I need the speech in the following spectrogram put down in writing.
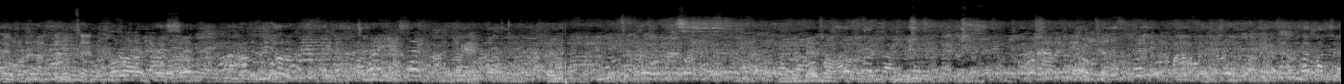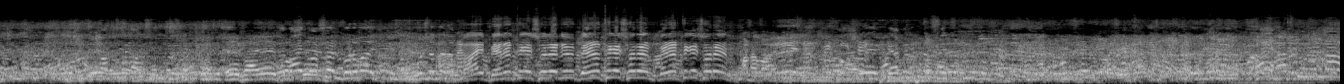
রেকর্ডে রাখতে বলছেন ভাই ব্যানার থেকে সরেন ব্যানার থেকে সরেন ব্যানার থেকে সরেন ভাই হাত তুলেন না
